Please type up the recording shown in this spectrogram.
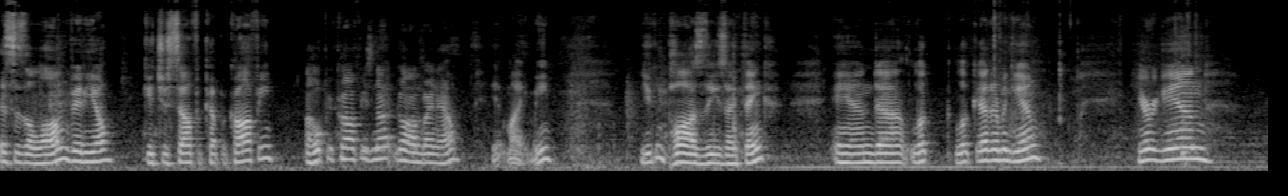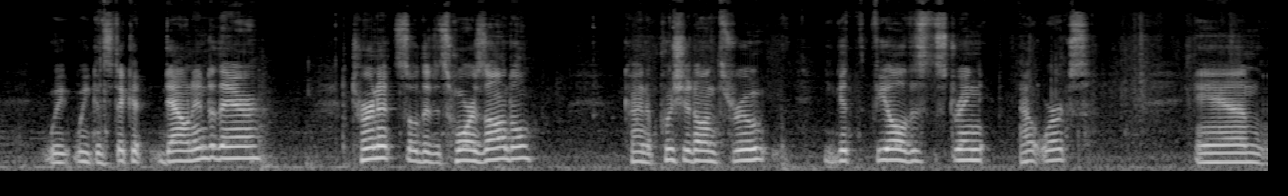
this is a long video. Get yourself a cup of coffee. I hope your coffee's not gone by now. It might be. You can pause these, I think, and uh, look look at them again. Here again, we, we can stick it down into there, turn it so that it's horizontal, kind of push it on through. You get feel of this string, how it works, and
